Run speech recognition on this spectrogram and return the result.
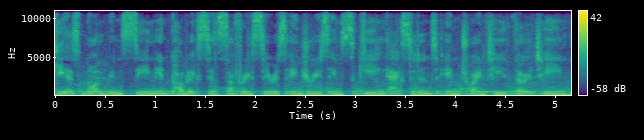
He has not been seen in public since suffering serious injuries in skiing accident in 2013.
